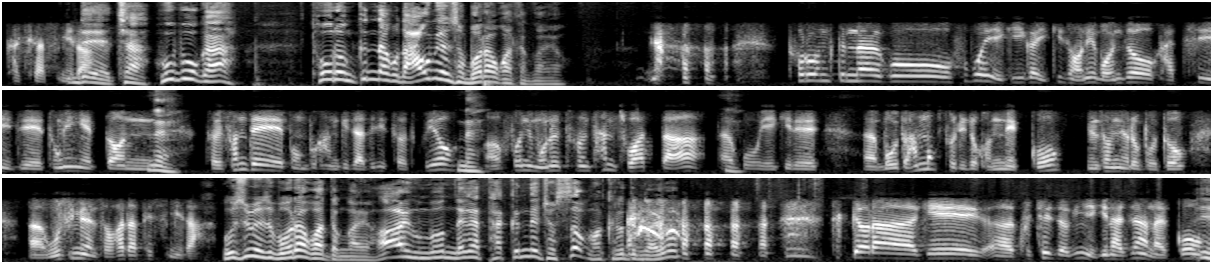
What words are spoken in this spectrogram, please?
같이 갔습니다. 네, 자 후보가 토론 끝나고 나오면서 뭐라고 하던가요? 토론 끝나고 후보의 얘기가 있기 전에 먼저 같이 이제 동행했던 네. 저희 선대 본부 관계자들이 있었고요. 네. 어, 후보님 오늘 토론 참 좋았다라고 얘기를 어, 모두 한 목소리로 건넸고 윤석열 후보도 어, 웃으면서 화답했습니다. 웃으면서 뭐라고 하던가요? 아이고 뭐 내가 다 끝내줬어 막 그러던가요? 특별하게 어, 구체적인 얘기는 하진 않았고 예.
